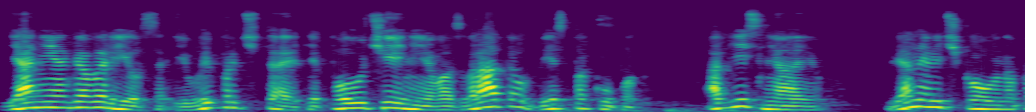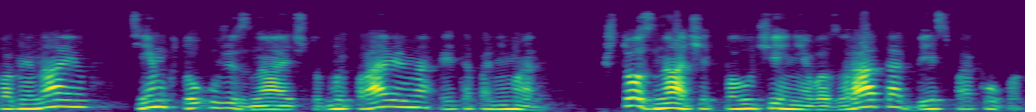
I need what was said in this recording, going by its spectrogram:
Я не оговорился, и вы прочитаете получение возвратов без покупок. Объясняю. Для новичков напоминаю тем, кто уже знает, чтобы мы правильно это понимали. Что значит получение возврата без покупок?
